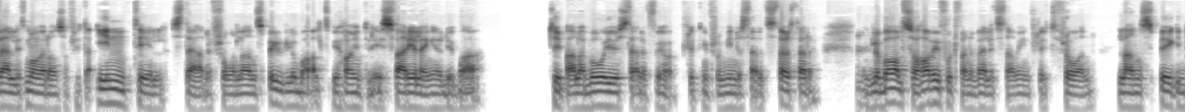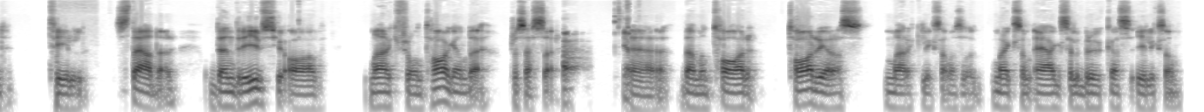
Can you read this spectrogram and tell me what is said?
väldigt många av de som flyttar in till städer från landsbygd globalt, vi har inte det i Sverige längre, det är bara typ alla bor ju i städer för vi har flyttning från mindre städer till större städer. Men mm. globalt så har vi fortfarande väldigt snabb inflytt från landsbygd till städer. Den drivs ju av markfråntagande processer ja. eh, där man tar, tar deras mark, liksom, alltså mark som ägs eller brukas i liksom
